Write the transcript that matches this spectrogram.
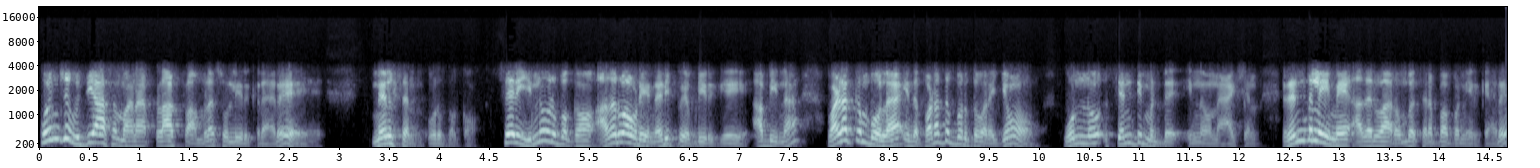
கொஞ்சம் வித்தியாசமான பிளாட்ஃபார்ம்ல சொல்லியிருக்கிறாரு நெல்சன் ஒரு பக்கம். சரி இன்னொரு பக்கம் அதர்வாவுடைய நடிப்பு எப்படி இருக்கு அப்படின்னா வழக்கம் போல இந்த படத்தை பொறுத்த வரைக்கும் ஒன்று சென்டிமெண்ட்டு இன்னொன்று ஆக்ஷன் ரெண்டுலேயுமே அதர்வா ரொம்ப சிறப்பாக பண்ணியிருக்காரு.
